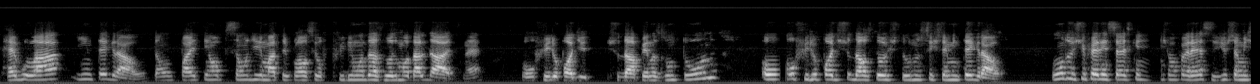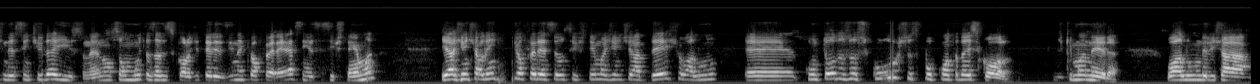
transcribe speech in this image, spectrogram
regular e integral. Então, o pai tem a opção de matricular o seu filho em uma das duas modalidades, né? Ou o filho pode estudar apenas um turno, ou o filho pode estudar os dois turnos no sistema integral. Um dos diferenciais que a gente oferece justamente nesse sentido é isso, né? Não são muitas as escolas de Teresina que oferecem esse sistema, e a gente, além de oferecer o sistema, a gente já deixa o aluno é, com todos os custos por conta da escola. De que maneira? O aluno ele já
